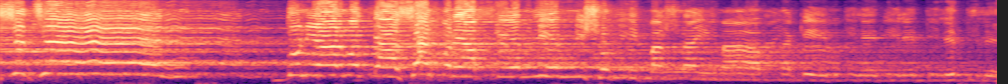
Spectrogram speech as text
এসেছেন। দুনিয়ার মধ্যে আসার পরে আপনি এমনি এমনি শক্তি পান নাই, মা আপনাকে তিলে তিলে তিলে তিলে।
